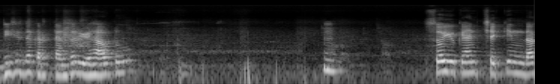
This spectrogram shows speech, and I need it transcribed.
This is the correct answer you have to hmm. so you can check in the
